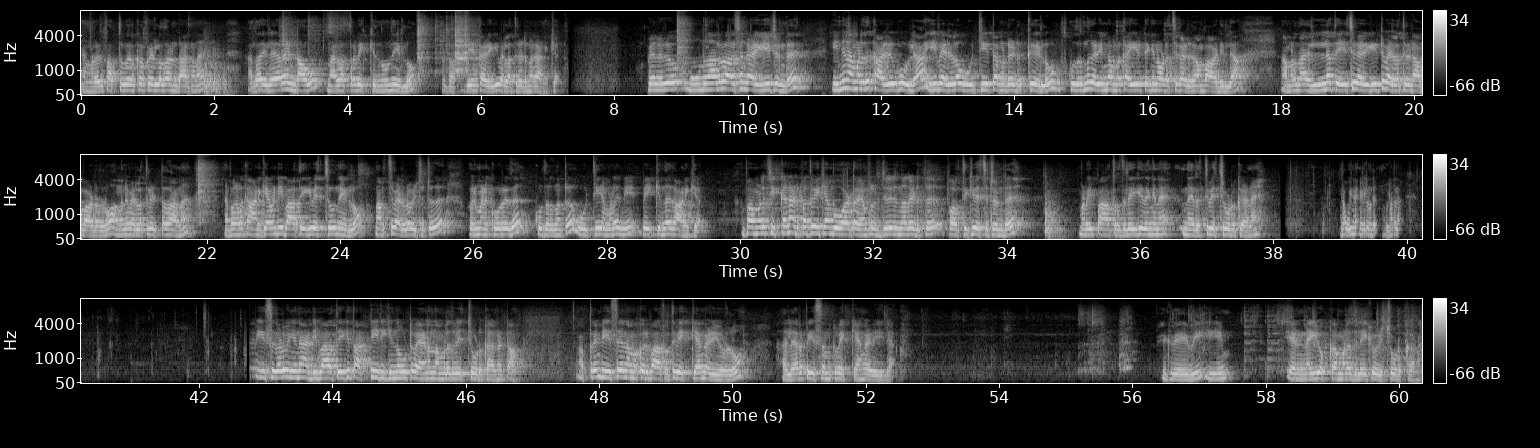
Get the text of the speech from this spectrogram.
ഞങ്ങളൊരു പത്ത് പേർക്കൊക്കെ ഉള്ളതാണ് ഉണ്ടാക്കണേ. അത് അതിലേറെ ഉണ്ടാവും. എന്നാലും അത്ര വെക്കുന്നു ഉള്ളൂ. കേട്ടോ അധികം കഴുകി വെള്ളത്തിലിടുന്ന കാണിക്കാം. ഒരു മൂന്ന് നാല് പ്രാവശ്യം കഴുകിയിട്ടുണ്ട്. ഇനി നമ്മളിത് കഴുകൂല. ഈ വെള്ളം ഊറ്റിയിട്ട് അങ്ങോട്ട് എടുക്കുകയുള്ളൂ. കുതിർന്ന് കഴിയുമ്പോൾ നമ്മൾ കൈയിട്ട് ഇങ്ങനെ ഉടച്ച് കഴുകാൻ പാടില്ല. നമ്മൾ നല്ല തേച്ച് കഴുകിയിട്ട് വെള്ളത്തിലിടാൻ പാടുള്ളൂ. അങ്ങനെ വെള്ളത്തിലിട്ടതാണ്. അപ്പോൾ നിങ്ങൾ കാണിക്കാൻ വേണ്ടി ഈ ഭാഗത്തേക്ക് വെച്ചു എന്നേ ഉള്ളൂ. നിറച്ച് വെള്ളം ഒഴിച്ചിട്ട് ഒരു മണിക്കൂർ ഇത് കുതിർന്നിട്ട് ഊറ്റി നമ്മൾ ഇനി വെക്കുന്നത് കാണിക്കാം. അപ്പോൾ നമ്മൾ ചിക്കൻ അടുപ്പത്ത് വെക്കാൻ പോവാട്ടോ ഞാൻ ഫ്രിഡ്ജിൽ ഇരുന്നത് എടുത്ത് പുറത്തേക്ക് വെച്ചിട്ടുണ്ട്. നമ്മുടെ ഈ പാത്രത്തിലേക്ക് ഇതിങ്ങനെ നിരത്തി വെച്ച് കൊടുക്കുകയാണേ. പീസുകളും ഇങ്ങനെ അടിഭാഗത്തേക്ക് തട്ടിയിരിക്കുന്ന കൂട്ട് വേണം നമ്മളിത് വെച്ച് കൊടുക്കാൻ കേട്ടോ. അത്രയും പീസേ നമുക്കൊരു പാത്രത്തിൽ വെക്കാൻ കഴിയുള്ളൂ. അതിലേറെ പീസ് നമുക്ക് വെക്കാൻ കഴിയില്ല. ഗ്രേവി ഈ എണ്ണയും ഒക്കെ നമ്മളിതിലേക്ക് ഒഴിച്ചു കൊടുക്കുകയാണ്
